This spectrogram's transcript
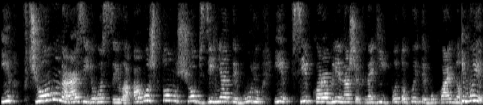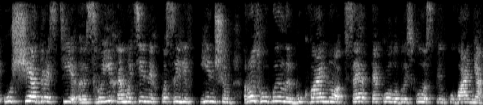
І в чому наразі його сила? Або ж в тому, щоб здійняти бурю і всі кораблі наших надій потопити буквально. І ми у щедрості е, своїх емоційних посилів іншим розгубили буквально все те коло близького спілкування,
